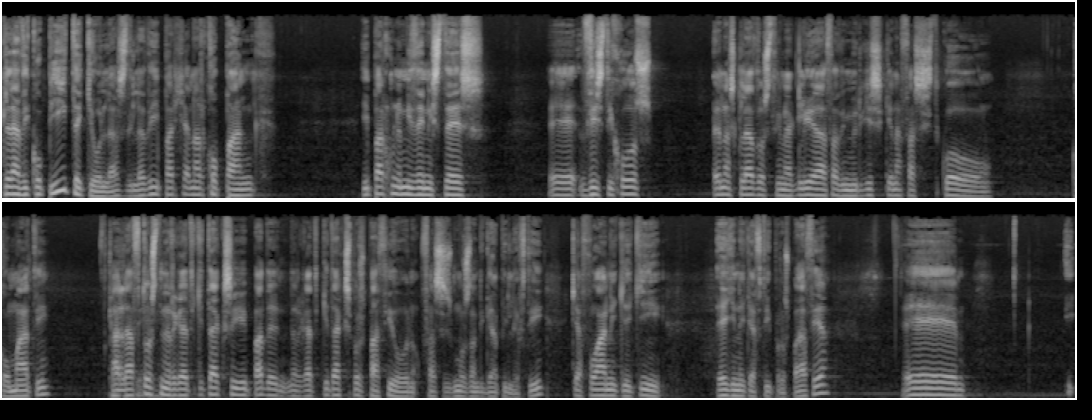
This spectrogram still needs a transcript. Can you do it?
κλαδικοποιείται κιόλας, δηλαδή υπάρχει αναρχοπάνκ, υπάρχουν μηδενιστές. Ε, δυστυχώς ένας κλάδος στην Αγγλία θα δημιουργήσει και ένα φασιστικό κομμάτι. Αλλά αυτό στην εργατική τάξη, πάντα στην εργατική τάξη προσπαθεί ο φασισμός να την καπηλευτεί και αφού άνοιγε εκεί έγινε και αυτή η προσπάθεια. Ε, υ-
